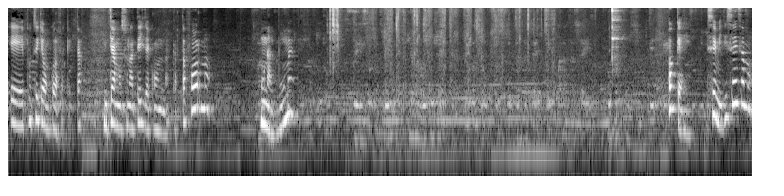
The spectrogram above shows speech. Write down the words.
e puzzichiamo con la forchetta. Mettiamo su una teglia con carta forno un albume. Ok semi di sesamo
